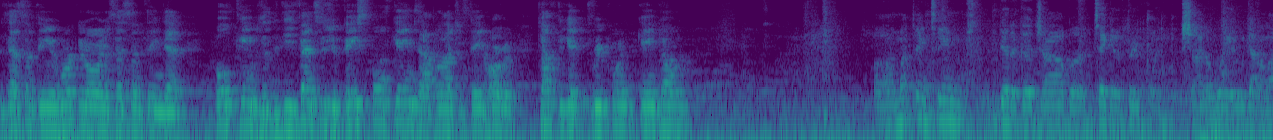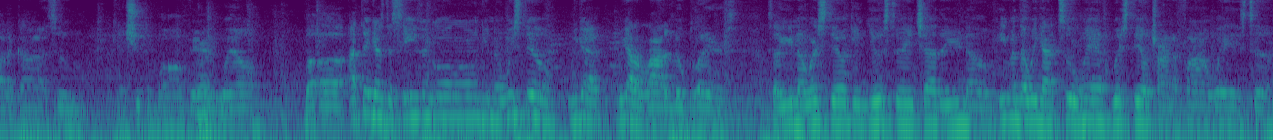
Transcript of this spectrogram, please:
Is that something you're working on? Is that something that both teams, the defenses you faced both games, Appalachian State, Harvard, tough to get three-point game going? Um, I think teams did a good job of taking a three-point shot away. We got a lot of guys who can shoot the ball very right. well. But uh, I think as the season go along, you know, we still we got we got a lot of new players. So you know, we're still getting used to each other. You know, even though we got two wins, we're still trying to find ways to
